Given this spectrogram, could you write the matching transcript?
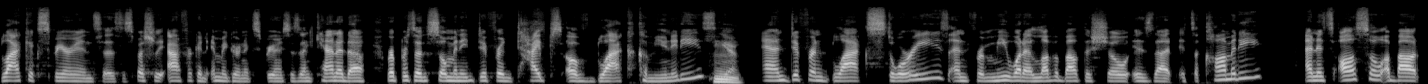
black experiences, especially African immigrant experiences and Canada represents so many different types of black communities Hmm. Yeah. and different black stories. And for me, what I love about the show is that it's a comedy and it's also about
